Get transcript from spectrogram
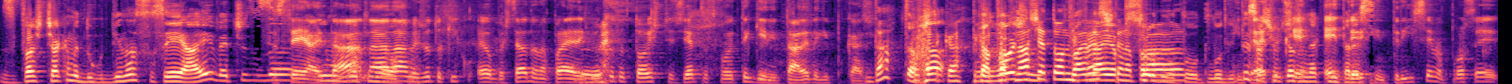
Затова ще чакаме до година с AI, вече за С AI, има да, да, да, между другото Кико е обещал да направи ревю, като той ще жертва своите генитали да ги покаже. Да, Това, точно така. така, това, в нашия това е най-абсурдното направя... от лудите. Сега ще ви кажа някакви е интересни. 1030, въпросът е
